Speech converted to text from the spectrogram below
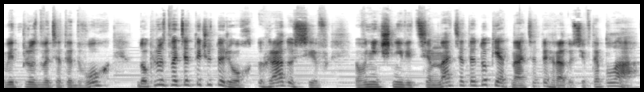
від плюс 22 до плюс 24 градусів, в нічні від 17 до 15 градусів тепла.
